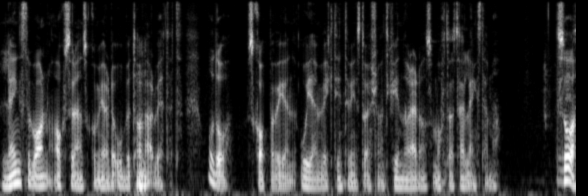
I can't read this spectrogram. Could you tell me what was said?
längst med barn också den som kommer göra det obetalda Mm. arbetet. Och då skapar vi en ojämvikt, inte minst då eftersom att kvinnor är de som oftast är längst hemma. Så,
